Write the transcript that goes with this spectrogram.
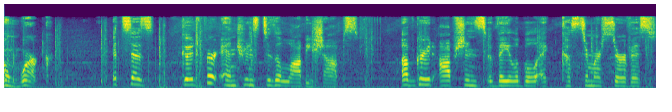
Even work. It says, good for entrance to the lobby shops. Upgrade options available at customer service.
